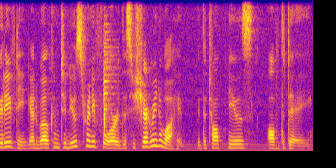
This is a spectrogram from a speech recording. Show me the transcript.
Good evening and welcome to News 24. This is Shahrina Wahid with the top news of the day.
